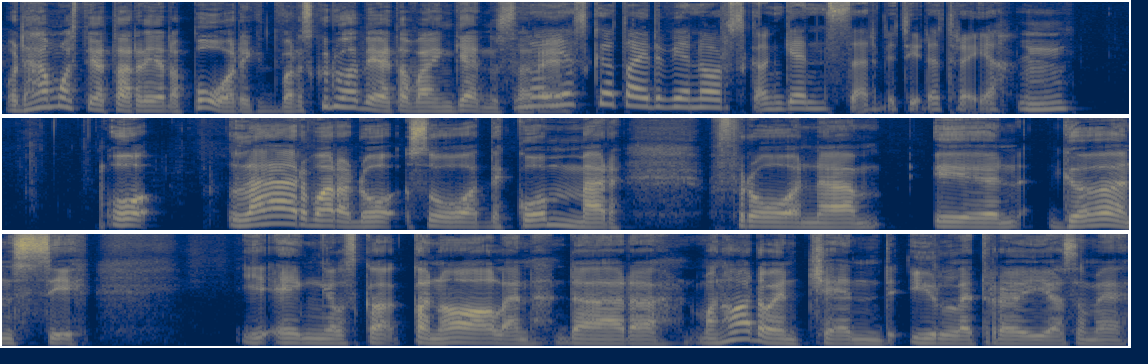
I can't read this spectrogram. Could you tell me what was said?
Och det här måste jag ta reda på riktigt. Vad skulle du ha vetat vad en gensare Nej, är? jag ska ta det via norskan, genser betyder tröja. Mm. Och lär vara då så att det kommer från ön Guernsey i Engelska kanalen där äh, man har då en känd ylletröja som är,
